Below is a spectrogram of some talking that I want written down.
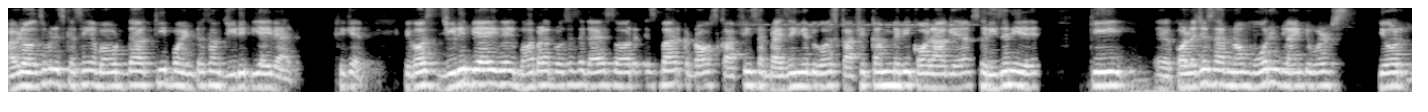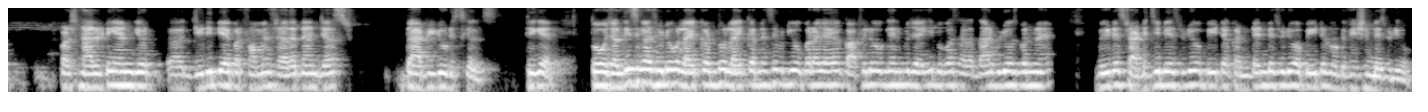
I will also be discussing about the key pointers of GDPI वैट ठीक है बिकॉज़ जीडीपीआई का एक बहुत बड़ा प्रोसेस है गाइस और इस बार कट ऑफ़ काफ़ी सरप्राइजिंग है बिकॉज़ काफ़ी कम में भी कॉल आ गया उसका रीजन ये कि colleges are now more incline towards your personality and your GDPI performance rather than just the aptitude skills ठीक है? तो जल्दी से गाइस वीडियो को लाइक कर दो। लाइक करने से वीडियो ऊपर आ जाएगा, काफ़ी लोगों की हेल्प हो जाएगी बिकॉज़ लगातार वीडियोस बन रहे हैं। Be it a strategy based video be it a content based video be it a notification based video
